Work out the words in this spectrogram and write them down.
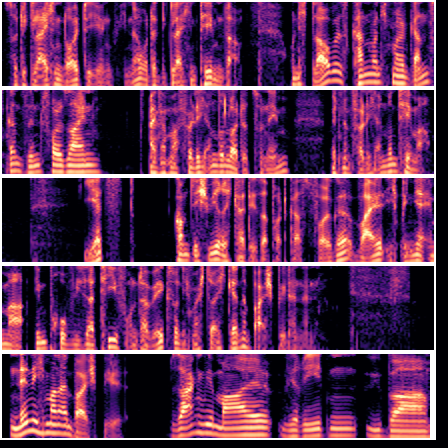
so die gleichen Leute irgendwie, ne, oder die gleichen Themen da. Und ich glaube, es kann manchmal ganz, ganz sinnvoll sein, einfach mal völlig andere Leute zu nehmen mit einem völlig anderen Thema. Jetzt kommt die Schwierigkeit dieser Podcast-Folge, weil ich bin ja immer improvisativ unterwegs und ich möchte euch gerne Beispiele nennen. Nenne ich mal ein Beispiel. Sagen wir mal, wir reden über,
